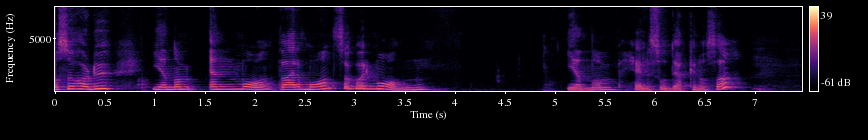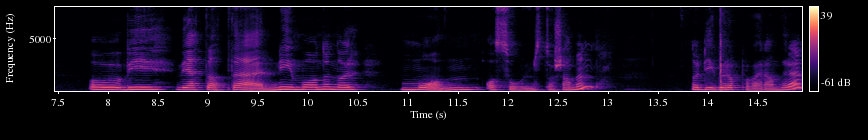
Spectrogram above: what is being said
Og så har du gjennom en måned, hver måned så går månen gjennom hele zodiaken også. Og vi vet at det er nymåne når månen og solen står sammen. Når de går oppå hverandre,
